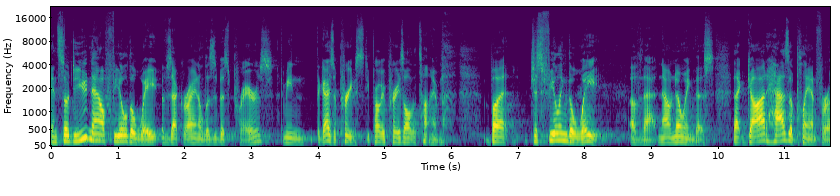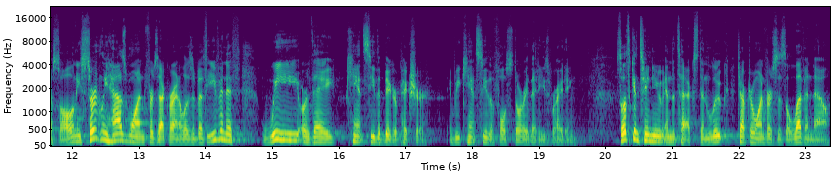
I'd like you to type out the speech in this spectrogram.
And so, do you now feel the weight of Zechariah and Elizabeth's prayers? I mean, the guy's a priest, he probably prays all the time. but just feeling the weight of that. Now, knowing this, that God has a plan for us all, and He certainly has one for Zechariah and Elizabeth, even if we or they can't see the bigger picture and we can't see the full story that He's writing. So let's continue in the text in Luke chapter 1, verses 11 now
